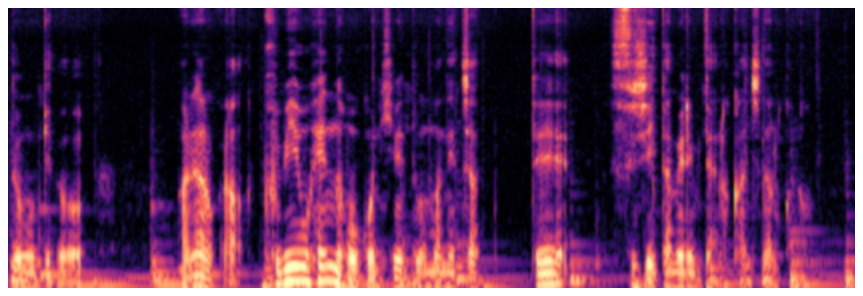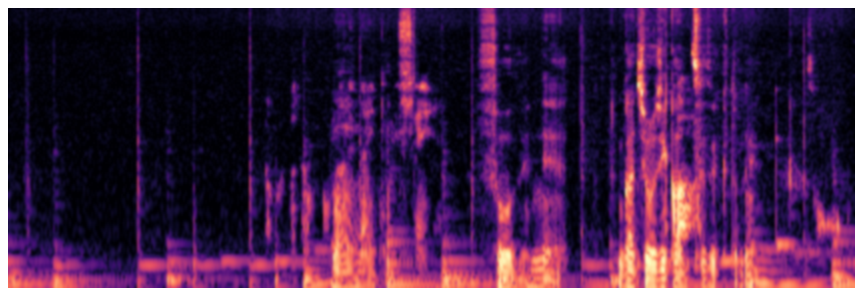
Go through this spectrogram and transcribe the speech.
て思うけど、あれなのかな？首を変な方向にひねったまま寝ちゃって、筋痛めるみたいな感じなのかな？なんか普段の慣れないとですね、そうだよね。が長時間続くとね。そう、も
